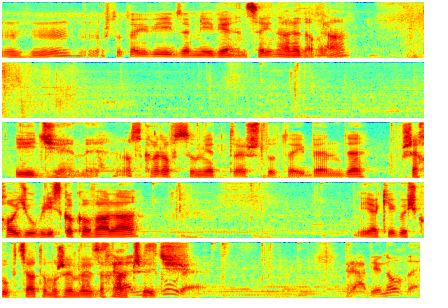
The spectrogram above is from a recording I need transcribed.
Mhm, już tutaj widzę mniej więcej, no ale dobra. Idziemy. No skoro w sumie też tutaj będę przechodził blisko Kowala i jakiegoś kupca, to możemy zahaczyć. Prawie nowe.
